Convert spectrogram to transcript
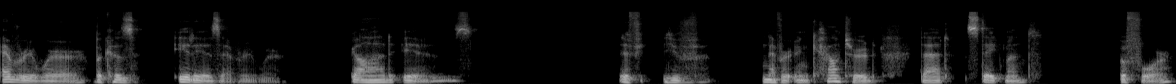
everywhere because it is everywhere. God is if you've never encountered that statement before,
